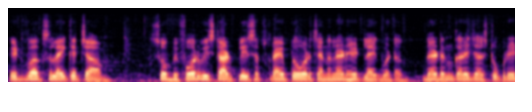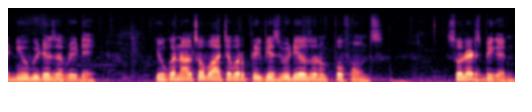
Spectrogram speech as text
It works like a charm. So before we start please subscribe to our channel and hit like button. That encourages us to create new videos every day. You can also watch our previous videos on Oppo phones. So let's begin.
